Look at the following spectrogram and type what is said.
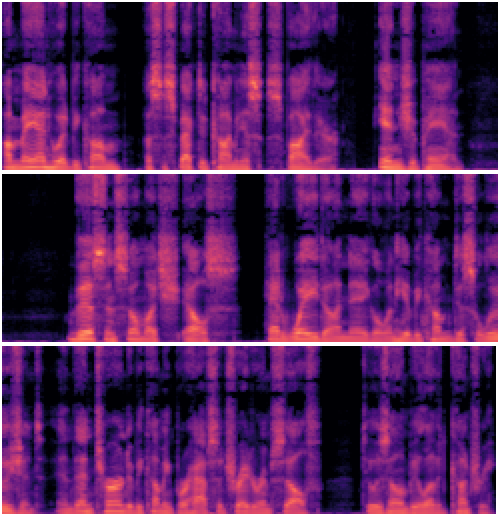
a man who had become a suspected communist spy there, in Japan. This and so much else had weighed on Nagell, and he had become disillusioned, and then turned to becoming perhaps a traitor himself to his own beloved country,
